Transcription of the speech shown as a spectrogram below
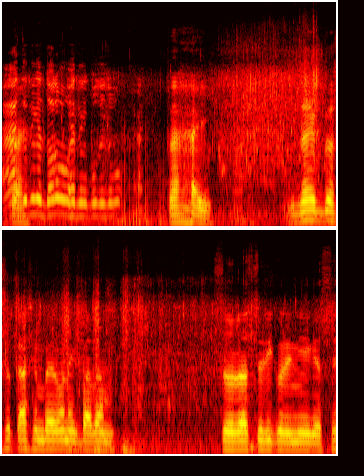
আর তাই। যেদিকে ধরবো সেদিকে বুঝে দেবো। তাই। যাই হোক দর্শক কাশিম ভাই অনেক বাদাম চোররা চুরি করে নিয়ে গেছে।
